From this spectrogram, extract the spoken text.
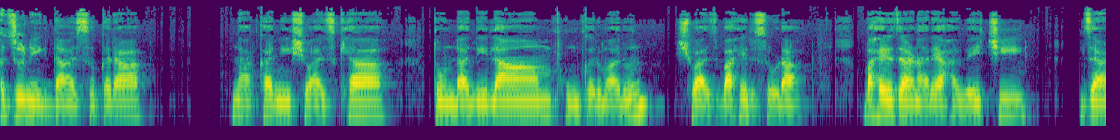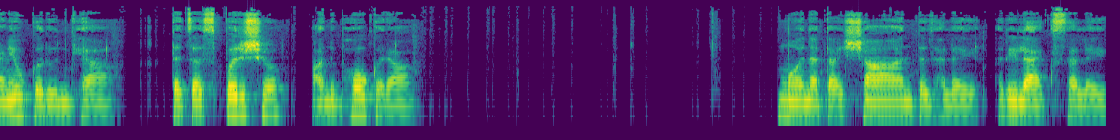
अजून एकदा असं करा. नाकाने श्वास घ्या. तोंडाने लांब फुंकर मारून श्वास बाहेर सोडा. बाहेर जाणाऱ्या हवेची जाणीव करून घ्या. त्याचा स्पर्श अनुभव करा. मन आता शांत झालंय रिलॅक्स झालंय.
